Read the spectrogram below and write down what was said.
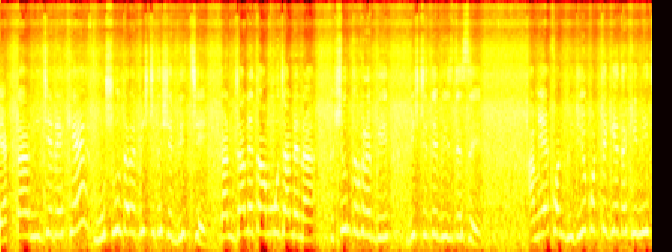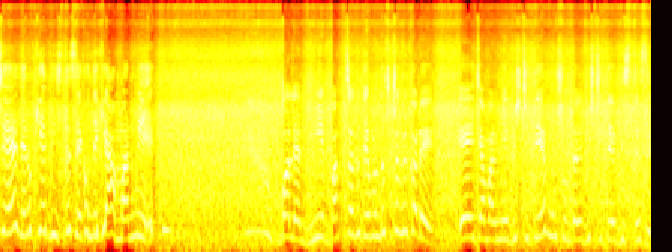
ব্যাগটা নিচে রেখে মুসুল তারা বৃষ্টিতে সে দিচ্ছে কারণ জানে তো আম্মু জানে না, সুন্দর করে বৃষ্টিতে ভিজতেছে। আমি এখন ভিডিও করতে গিয়ে দেখি নিচে যেন কে ভিজতেছে, এখন দেখি আমার মেয়ে। বলেন, মেয়ে বাচ্চা যদি এমন দুষ্টমি করে, এই যে আমার মেয়ে বৃষ্টিতে মুসুলধারে বৃষ্টিতে ভিজতেছে।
